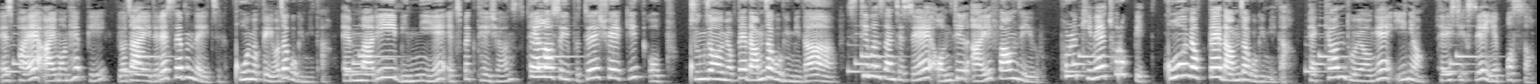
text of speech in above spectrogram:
에스파의 I'm Unhappy, 여자아이들의 Days, 고음역대 여자곡입니다. 엠마리 민니의 Expectations, 테일러 스위프트의 Shake It Off, 중저음역대 남자곡입니다. 스티븐 산체스의 Until I Found You, 폴킴의 초록빛, 고음역대 남자곡입니다. 백현 도영의 인형, 데이식스의 예뻤어.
